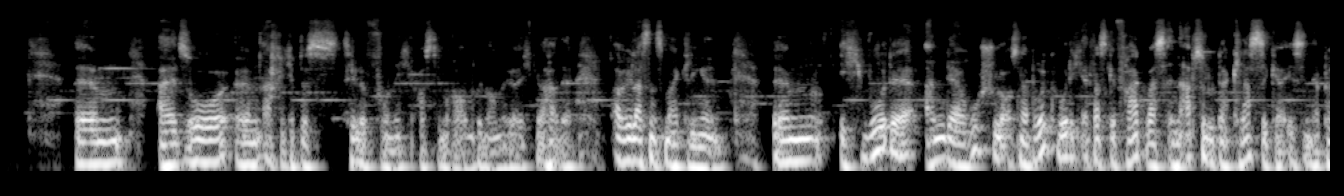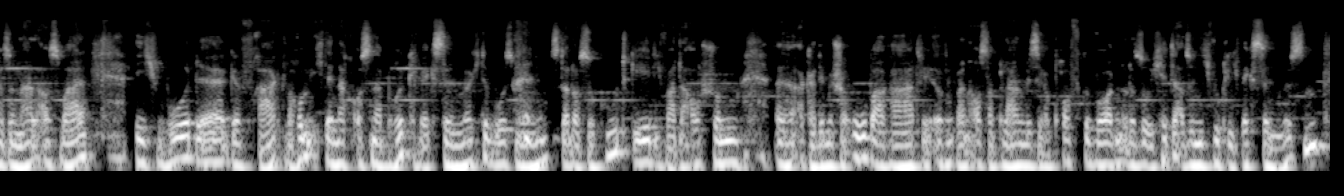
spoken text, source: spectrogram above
Ähm, also, ähm, ach, ich habe das Telefon nicht aus dem Raum genommen, höre ich gerade. Aber wir lassen es mal klingeln. Ähm, ich wurde an der Hochschule Osnabrück, wurde ich etwas gefragt, was ein absoluter Klassiker ist in der Personalauswahl. Ich wurde gefragt, warum ich denn nach Osnabrück wechseln möchte, wo es mir in Münster doch so gut geht. Ich war da auch schon äh, akademischer Oberrat, wie irgendwann außerplanmäßiger Prof geworden oder so. Ich hätte also nicht wirklich wechseln müssen.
